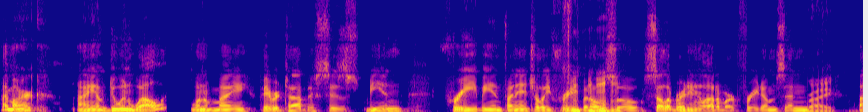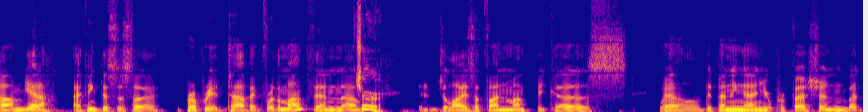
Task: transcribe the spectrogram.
Hi, Mark. I am doing well. One of my favorite topics is being free, being financially free, but also celebrating a lot of our freedoms. And right. um, yeah, I think this is a appropriate topic for the month. And um, Sure. and July is a fun month because, well, depending on your profession, but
